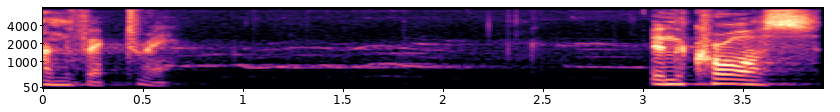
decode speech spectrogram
and victory. In the cross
